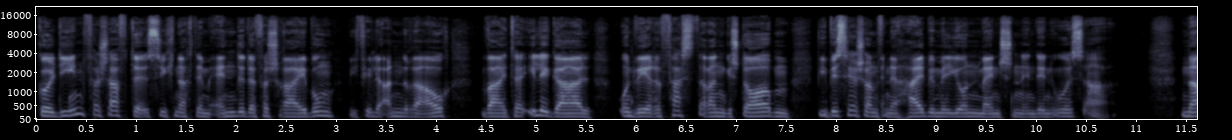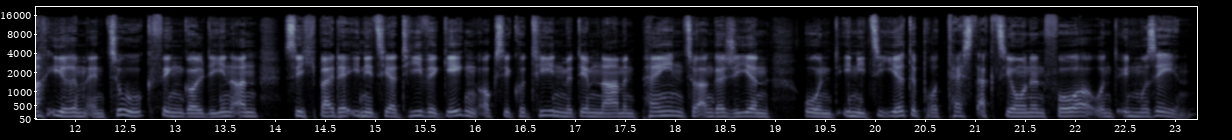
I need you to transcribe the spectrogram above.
Goldin verschaffte es sich nach dem Ende der Verschreibung, wie viele andere auch, weiter illegal und wäre fast daran gestorben, wie bisher schon eine halbe Million Menschen in den USA. Nach ihrem Entzug fing Goldin an, sich bei der Initiative gegen Oxycontin mit dem Namen Pain zu engagieren und initiierte Protestaktionen vor und in Museen.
